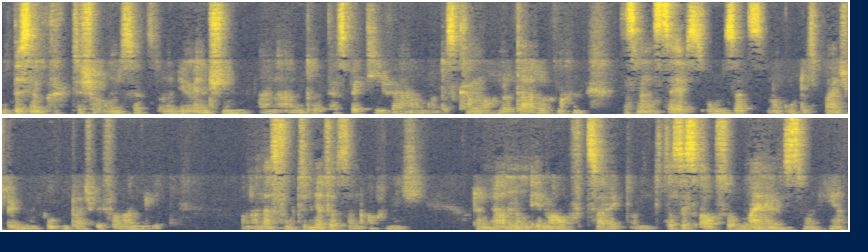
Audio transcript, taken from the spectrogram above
ein bisschen praktischer umsetzt und die Menschen eine andere Perspektive haben. Und das kann man auch nur dadurch machen, dass man es selbst umsetzt und ein gutes Beispiel, mit einem guten Beispiel vorangeht. Und anders funktioniert das dann auch nicht. Und dann der anderen eben aufzeigt. Und das ist auch so meine Mission hier,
